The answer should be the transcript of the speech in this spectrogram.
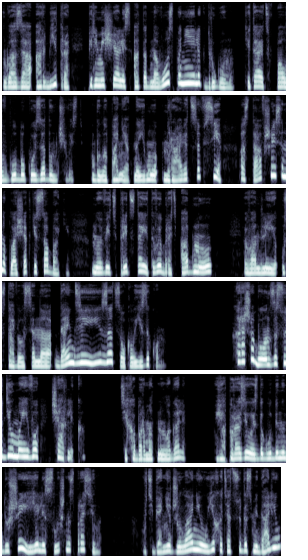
Глаза арбитра перемещались от одного спаниеля к другому. Китаец впал в глубокую задумчивость. Было понятно, ему нравятся все оставшиеся на площадке собаки. Но ведь предстоит выбрать одну, Ван Ли уставился на Данди и зацокал языком. «Хорошо бы он засудил моего Чарлика», — тихо бормотнула Галя. Я поразилась до глубины души и еле слышно спросила. «У тебя нет желания уехать отсюда с медалью?»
